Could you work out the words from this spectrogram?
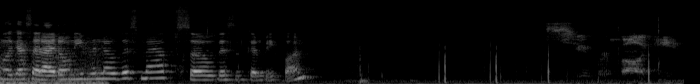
Like I said, I don't even know this map, so this is gonna be fun. Super foggy.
